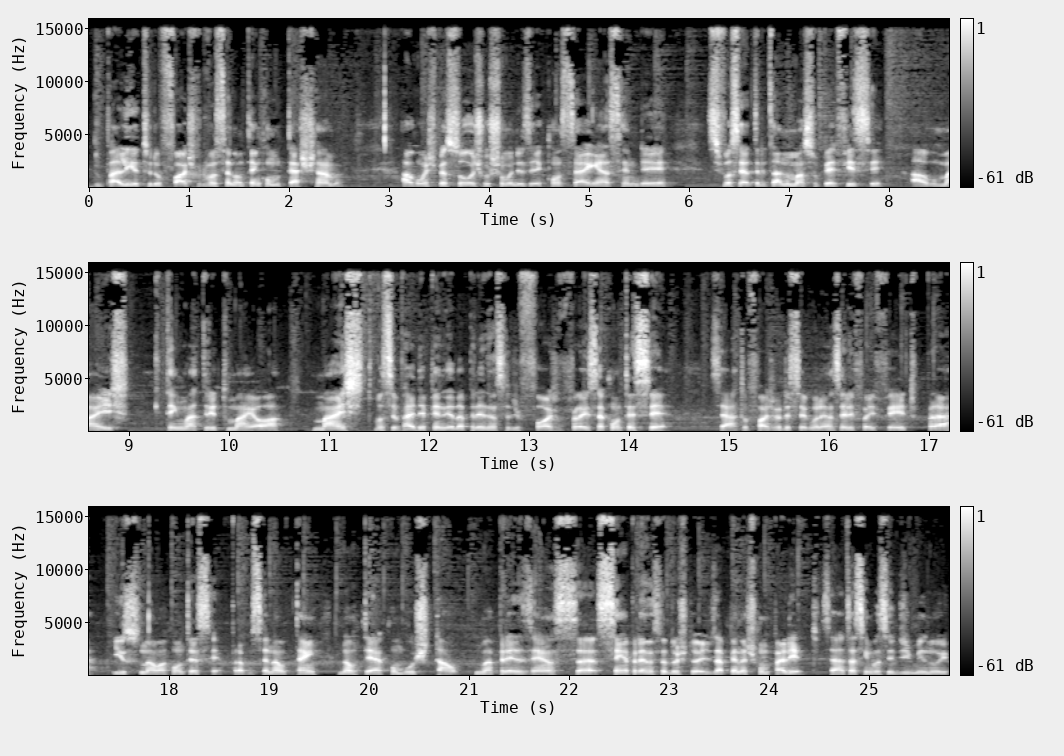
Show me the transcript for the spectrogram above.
do palito e do fósforo, você não tem como ter a chama. Algumas pessoas costumam dizer que conseguem acender. Se você atritar numa superfície algo mais que tem um atrito maior, mas você vai depender da presença de fósforo para isso acontecer certo? O fósforo de segurança ele foi feito para isso não acontecer, para você não ter, não ter a combustão numa presença sem a presença dos dois, apenas com palito, certo? Assim você diminui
